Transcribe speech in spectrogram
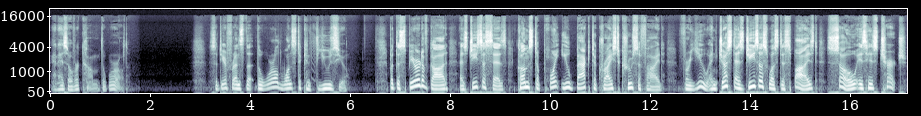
and has overcome the world. So, dear friends, the, the world wants to confuse you. But the Spirit of God, as Jesus says, comes to point you back to Christ crucified for you. And just as Jesus was despised, so is his church.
